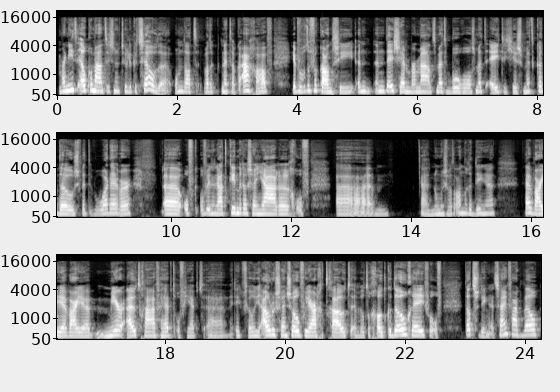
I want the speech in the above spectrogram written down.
maar niet elke maand is natuurlijk hetzelfde. Omdat, wat ik net ook aangaf, je hebt bijvoorbeeld een vakantie, een, een decembermaand met borrels, met etentjes, met cadeaus, met whatever. Uh, of, of inderdaad, kinderen zijn jarig, of uh, ja, noem eens wat andere dingen. Waar, je, waar je meer uitgaven hebt, of je hebt, uh, weet ik veel, je ouders zijn zoveel jaar getrouwd en wilt een groot cadeau geven, of dat soort dingen. Het zijn vaak wel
